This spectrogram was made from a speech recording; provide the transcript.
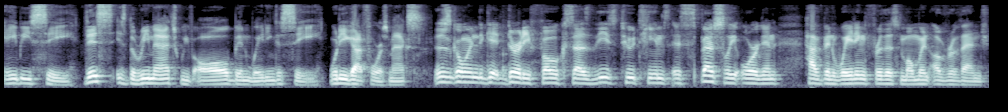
ABC. This is the rematch we've all been waiting to see. What do you got for us, Max? This is going to get dirty, folks, as these two teams, especially Oregon, have been waiting for this moment of revenge.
